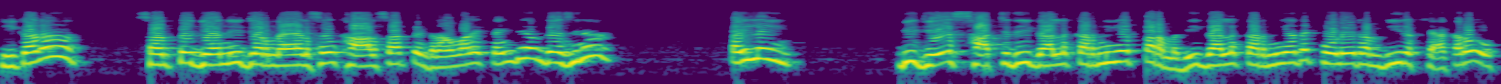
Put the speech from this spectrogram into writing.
ਠੀਕ ਆ ਨਾ? ਸੰਤ ਗਿਆਨੀ ਜਰਨੈਲ ਸਿੰਘ ਖਾਲਸਾ ਪਿੰਡਰਾਂ ਵਾਲੇ ਕਹਿੰਦੇ ਹੁੰਦੇ ਸੀ ਨਾ, ਪਹਿਲਾਂ ਹੀ, ਵੀ ਜੇ ਸੱਚ ਦੀ ਗੱਲ ਕਰਨੀ ਹੈ, ਧਰਮ ਦੀ ਗੱਲ ਕਰਨੀ ਹੈ, ਤੇ ਕੋਲੇ ਰੰਬੀ ਰੱਖਿਆ ਕਰੋ।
